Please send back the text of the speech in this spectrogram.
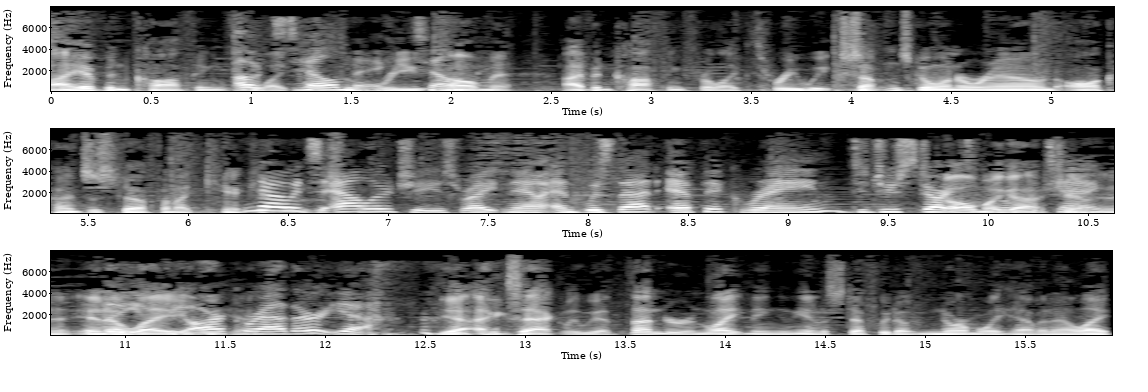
I have been coughing for Oh, like tell me, tell oh me. man, I've been coughing for like three weeks. Something's going around, all kinds of stuff, and I can't. No, it's of this stuff. allergies right now. And was that epic rain? Did you start? Oh, my gosh, yeah, in- in the, LA, the arc had- rather, yeah. Yeah, exactly. We had thunder and lightning, you know, stuff we don't normally have in LA.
